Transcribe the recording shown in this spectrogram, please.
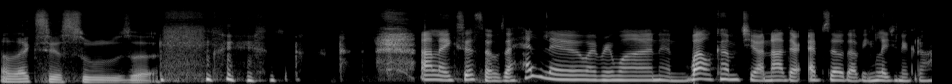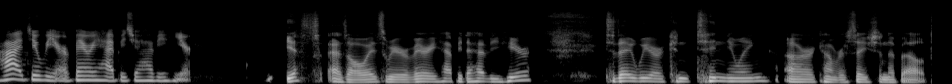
Alexia Souza. Alexia Souza. Hello, everyone, and welcome to another episode of English no Rádio. We are very happy to have you here. Yes, as always, we are very happy to have you here. Today, we are continuing our conversation about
